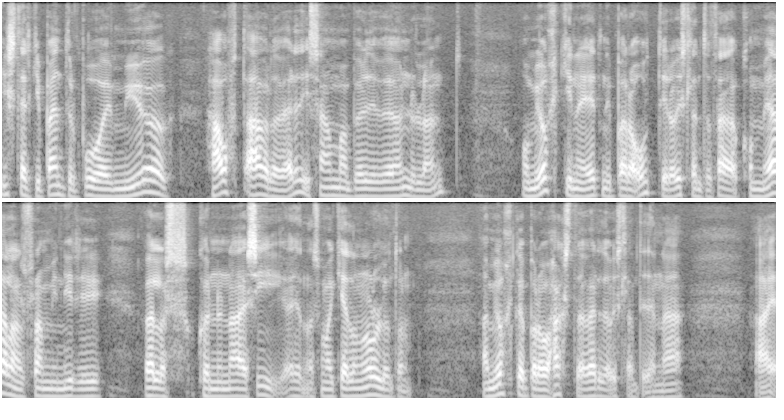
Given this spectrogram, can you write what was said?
íslenski bændur búa í mjög hátt afræðaverði í samanbörði við önnur lönd og mjölkin er einnig bara ódýr á Íslandi og það kom meðalans fram í nýri velaskönnun ASI hérna, sem var gerð á Norrlöndunum að mjölk er bara á hagstaða verði á Íslandi. Þannig að að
